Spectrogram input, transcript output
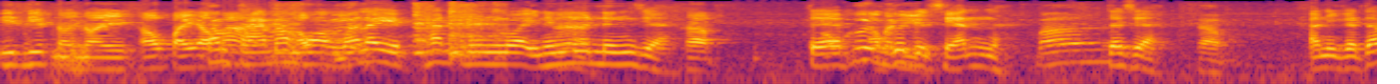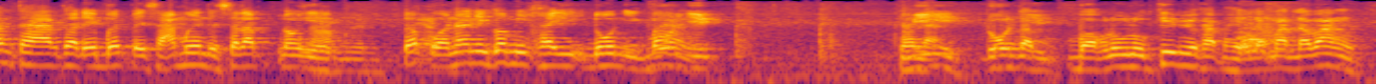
นิดนิดหน่อยหน่อยๆเอาไปเอามาทำทายมาของมาไล่พันหนึ่งร้อยหนึ่งหมื่นหนึ่งเสียครับ แต่เอาขึ้นเอามาขึ้นดิเป็นแสนน่ะบ้าได้เสียครับอันนี้ก็ทำทาตอนได้เบิร์ดไปสามหมื่นแต่สำหรับน้องเอก30,000แล้วก่อนหน้านี้ก็มีใครโดนอีกโดบ้างนอีกนั่นแหละมีโดนอีกบอกลูกๆที่มีครับให้ระมัดระวังแ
